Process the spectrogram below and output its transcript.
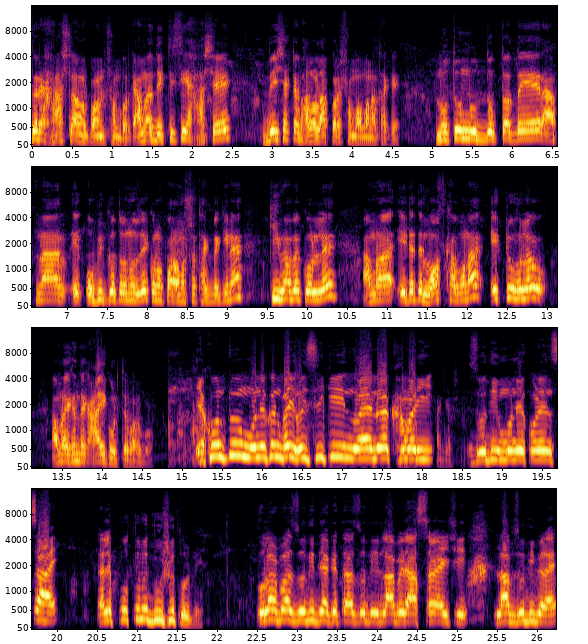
করে হাঁস লালন পালন সম্পর্কে, আমরা দেখতেছি হাঁসে বেশ একটা ভালো লাভ করার সম্ভাবনা থাকে। নতুন উদ্যোক্তাদের আপনার অভিজ্ঞতা অনুযায়ী কোনো পরামর্শ থাকবে কিনা? কীভাবে করলে আমরা এটাতে লস খাব না? একটু হলেও আমরা এখান থেকে আয় করতে পারব। এখন তো মনে করেন ভাই হয়েছে কি নয়া নয়া খামারি যদি মনে করেন চায় তাহলে প্রথমে দুশো তুলবে। তোলার পর যদি দেখে তার যদি লাভের আশ্রয় আইসে লাভ যদি বেড়ায়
